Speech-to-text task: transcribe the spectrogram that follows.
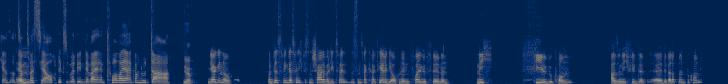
Ja, sonst ähm, weißt du ja auch nichts über den. Der war ja in Tor war ja einfach nur da. Ja. Ja, genau. Und deswegen, das finde ich ein bisschen schade, weil die zwei, das sind zwei Charaktere, die auch in den Folgefilmen nicht viel bekommen. Also nicht viel De äh, Development bekommt.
